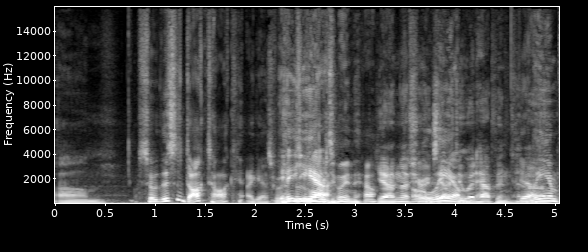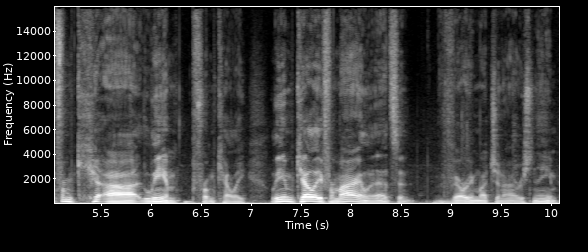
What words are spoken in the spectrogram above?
Um, so this is Doc Talk, I guess. What, Yeah. what we're doing now. yeah i'm not sure Oh, exactly Liam. what happened Yeah. Uh, Liam from Ke- uh, Liam from Kelly. Liam Kelly from Ireland. That's a very much an Irish name.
